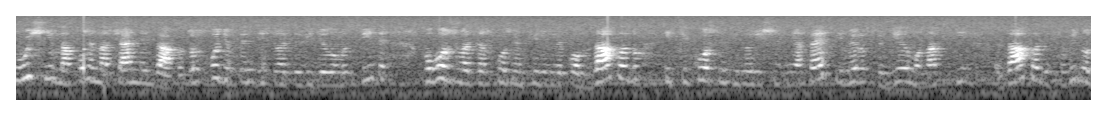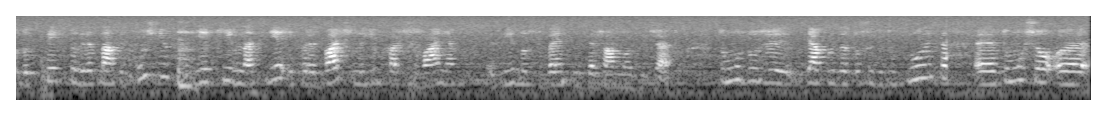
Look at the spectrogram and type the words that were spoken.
учнів на кожен навчальний заклад. Розподіл це здійснюється відділом освіти, погоджуватися з кожним керівником закладу, і ці кошти згідно рішення сесії ми розподілимо на всі заклади відповідно до тих 119 учнів, які в нас є, і передбачено їм харчування згідно субвенцій з державного бюджету. Тому дуже дякую за те, що відгукнулися, е, тому що е,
